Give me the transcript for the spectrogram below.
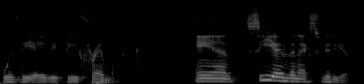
with the ABP framework. And see you in the next video.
